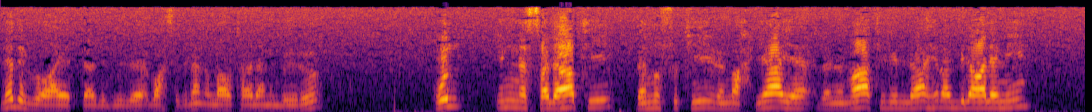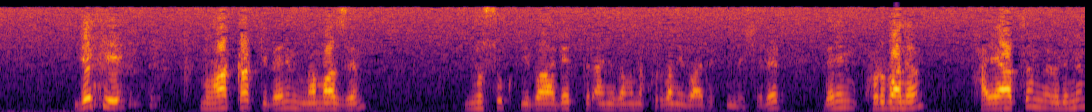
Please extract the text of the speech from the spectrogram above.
Nedir bu ayetlerde bize bahsedilen Allahu Teala'nın buyruğu? Kul inne salati ve nusuki ve mahyaye ve memati lillahi rabbil alemin de ki muhakkak ki benim namazım nusuk ibadettir aynı zamanda kurban ibadetinde içerir benim kurbanım, hayatım ve ölümüm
